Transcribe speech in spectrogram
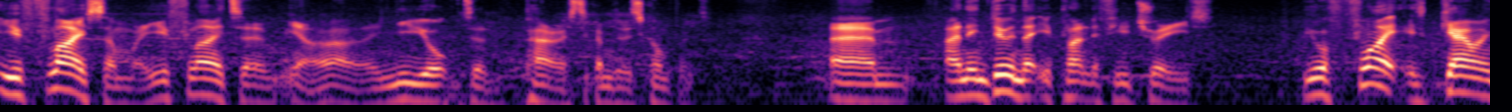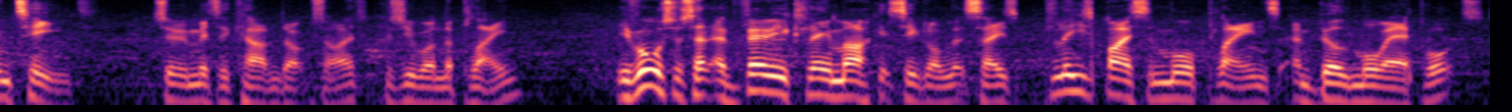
you fly somewhere, you fly to, you know, know, New York to Paris to come to this conference, um, and in doing that, you plant a few trees. Your flight is guaranteed to emit carbon dioxide because you're on the plane. You've also sent a very clear market signal that says, please buy some more planes and build more airports,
